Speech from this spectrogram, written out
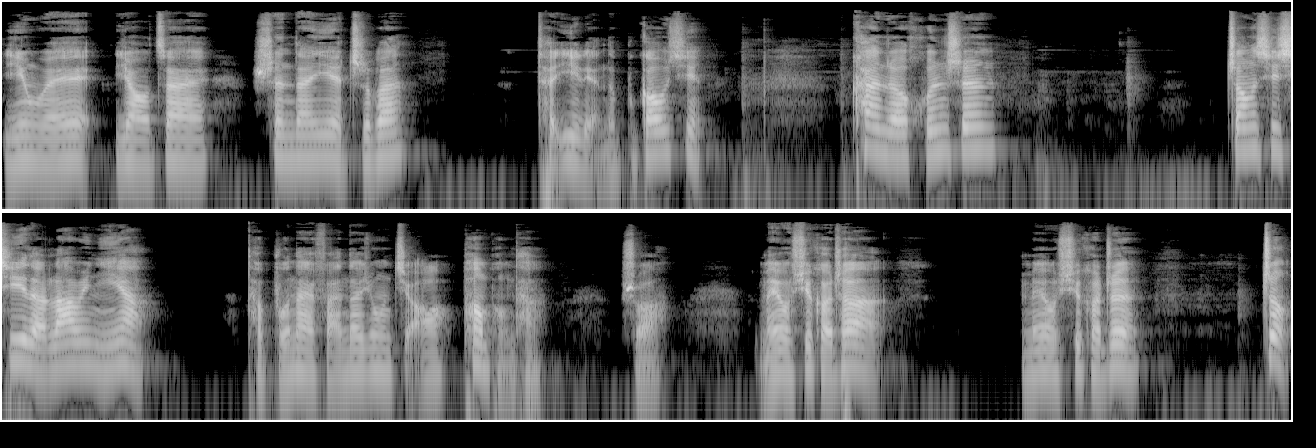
因为要在圣诞夜值班，他一脸的不高兴，看着浑身脏兮兮的拉维尼亚，他不耐烦的用脚碰碰他，说：“没有许可证，没有许可证，证，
